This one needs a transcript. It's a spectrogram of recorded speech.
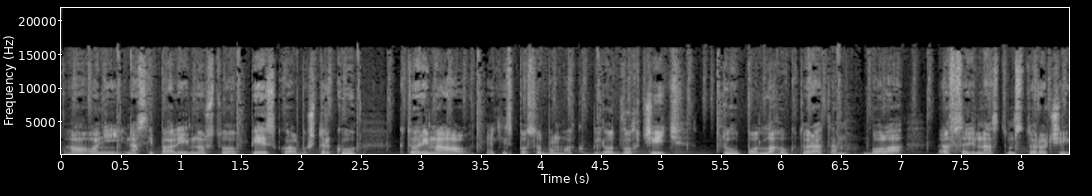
e, oni nasypali množstvo piesku alebo štrku, ktorý mal nejakým spôsobom akoby odvlhčiť tú podlahu, ktorá tam bola v 17. storočí.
